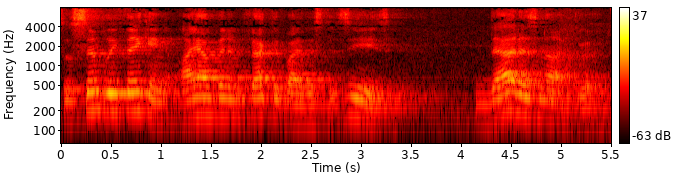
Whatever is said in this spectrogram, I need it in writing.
So simply thinking, I have been infected by this disease, that is not good.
